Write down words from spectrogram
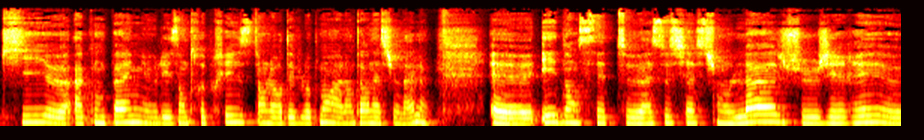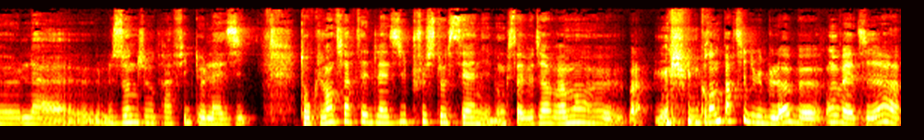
qui accompagne les entreprises dans leur développement à l'international. et dans cette association là, je gérais euh, la zone géographique de l'Asie. Donc l'entièreté de l'Asie plus l'Océanie. Donc ça veut dire vraiment euh, voilà, une grande partie du globe, euh, on va dire.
